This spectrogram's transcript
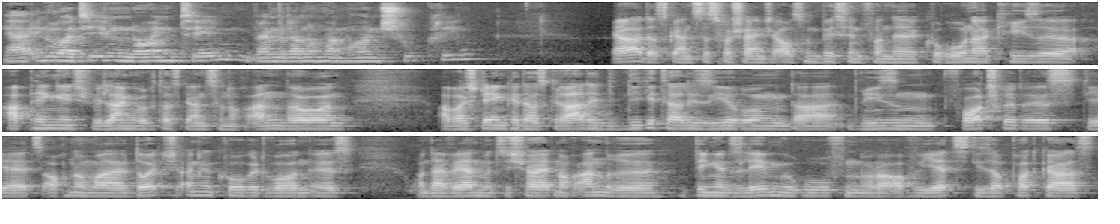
ja, innovativen neuen Themen? Werden wir da nochmal einen neuen Schub kriegen? Ja, das Ganze ist wahrscheinlich auch so ein bisschen von der Corona-Krise abhängig. Wie lange wird das Ganze noch andauern? Aber ich denke, dass gerade die Digitalisierung da ein Riesenfortschritt ist, die jetzt auch nochmal deutlich angekurbelt worden ist. Und da werden mit Sicherheit noch andere Dinge ins Leben gerufen oder auch wie jetzt dieser Podcast.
